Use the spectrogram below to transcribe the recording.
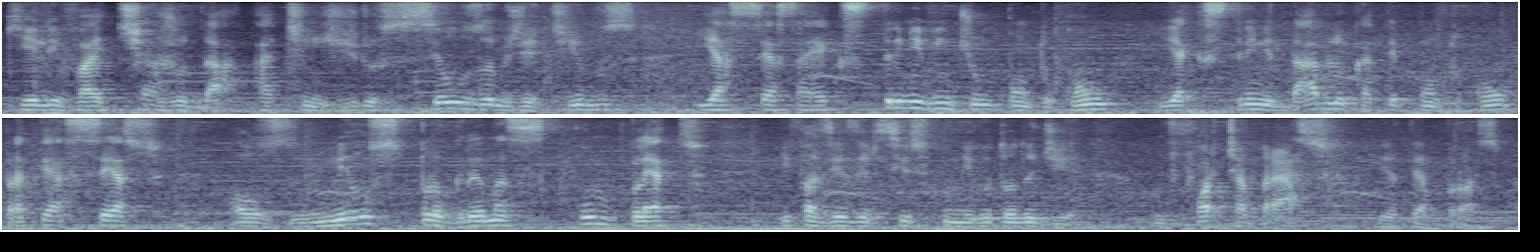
que ele vai te ajudar a atingir os seus objetivos e acessa extreme21.com e extremewkt.com para ter acesso aos meus programas completos e fazer exercício comigo todo dia. Um forte abraço e até a próxima.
